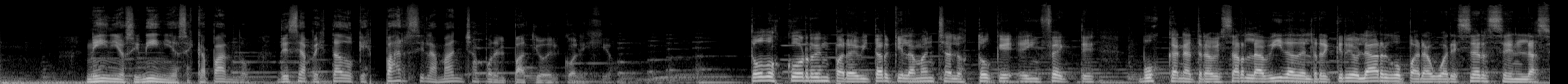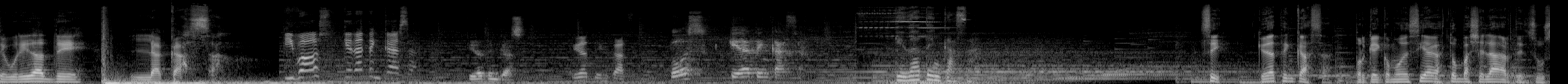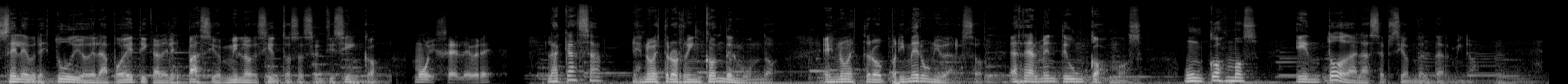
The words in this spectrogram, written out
Niños y niñas escapando de ese apestado que esparce la mancha por el patio del colegio. Todos corren para evitar que la mancha los toque e infecte, buscan atravesar la vida del recreo largo para guarecerse en la seguridad de la casa. Y vos, quédate en casa. Quédate en casa. Quédate en casa. Vos, quédate en casa. Quédate en casa. Sí, quédate en casa, porque como decía Gastón Bachelard en su célebre estudio de la poética del espacio en 1965, muy célebre, la casa es nuestro rincón del mundo, es nuestro primer universo, es realmente un cosmos, un cosmos en toda la acepción del término.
